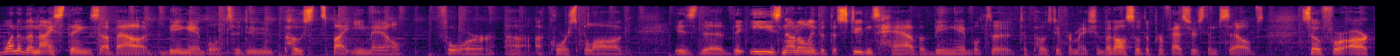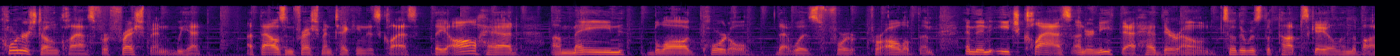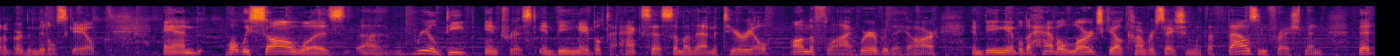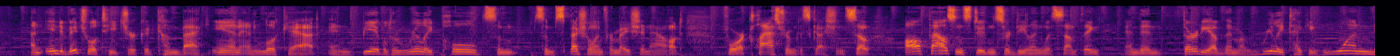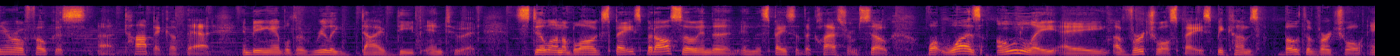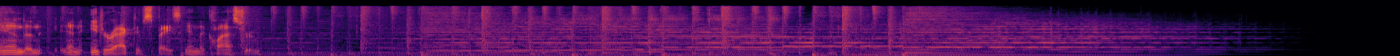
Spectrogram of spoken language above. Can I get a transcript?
One of the nice things about being able to do posts by email for uh, a course blog is the, the ease not only that the students have of being able to, to post information, but also the professors themselves. So for our cornerstone class for freshmen, we had a thousand freshmen taking this class. They all had a main blog portal that was for, for all of them. And then each class underneath that had their own. So there was the top scale and the bottom or the middle scale. And what we saw was uh, real deep interest in being able to access some of that material on the fly, wherever they are, and being able to have a large scale conversation with a thousand freshmen that an individual teacher could come back in and look at and be able to really pull some, some special information out for a classroom discussion. So all 1,000 students are dealing with something, and then 30 of them are really taking one narrow focus uh, topic of that and being able to really dive deep into it. Still on a blog space, but also in the in the space of the classroom. So what was only a, a virtual space becomes both a virtual and an, an interactive space in the classroom.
